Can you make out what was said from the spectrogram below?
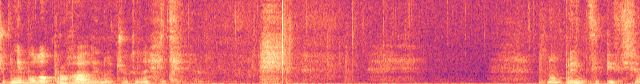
Щоб не було прогалиночок, знаєте. Ну, в принципі, все.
